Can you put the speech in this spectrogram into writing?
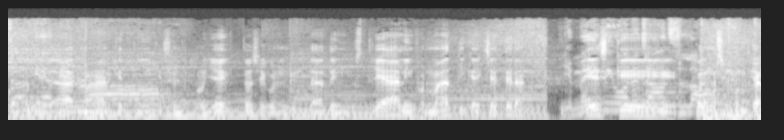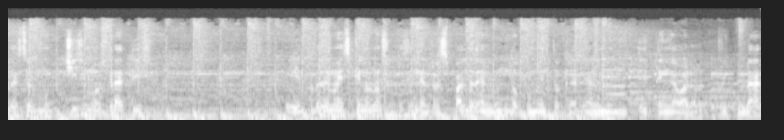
contabilidad, marketing, gestión de proyectos, seguridad industrial, informática, etcétera, es que podemos encontrar estos muchísimos gratis. El problema es que no nos ofrecen el respaldo de algún documento que realmente tenga valor curricular.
